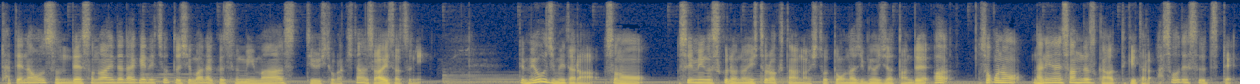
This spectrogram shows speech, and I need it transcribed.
建て直すんで、その間だけでちょっとしばらく住みますっていう人が来たんです、挨拶に。で、名字見たら、そのスイミングスクールのインストラクターの人と同じ名字だったんで、あ、そこの何々さんですか？って聞いたら、あ、そうですっつって、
